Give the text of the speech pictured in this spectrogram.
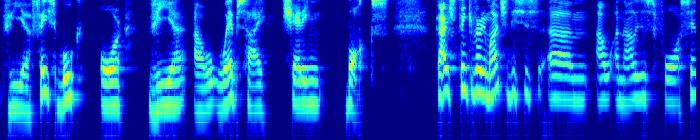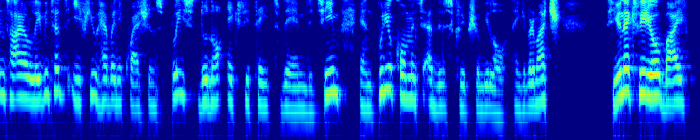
via Facebook or via our website chatting box. Guys, thank you very much. This is um, our analysis for Cettire Limited. If you have any questions, please do not hesitate to DM the team and put your comments at the description below. Thank you very much. See you next video. Bye.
